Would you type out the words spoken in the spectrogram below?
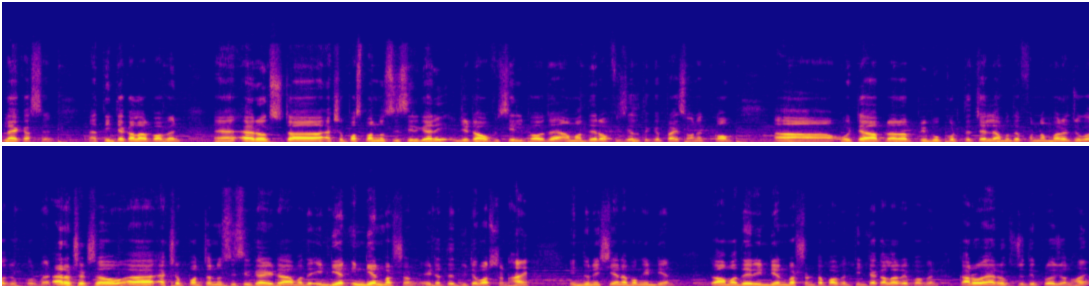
ব্ল্যাক আছে। আহ, তিনটা কালার পাবেন। অ্যারক্সটা একশো পঁচপান্ন সিসির গাড়ি, যেটা অফিসিয়ালি পাওয়া যায়। আমাদের অফিসিয়াল থেকে প্রাইস অনেক কম। ওইটা আপনারা প্রিবুক করতে চাইলে আমাদের ফোন নাম্বারে যোগাযোগ করবেন। অ্যারক্স একশো একশো পঞ্চান্ন সিসির গাড়িটা আমাদের ইন্ডিয়ান ইন্ডিয়ান ভার্সন এটাতে দুইটা ভার্সন হয় ইন্দোনেশিয়ান এবং ইন্ডিয়ান তো আমাদের ইন্ডিয়ান ভার্সনটা পাবেন, তিনটা কালারে পাবেন। কারও অ্যারক্স যদি প্রয়োজন হয়,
